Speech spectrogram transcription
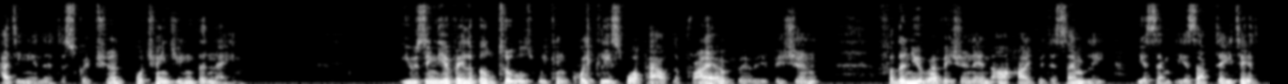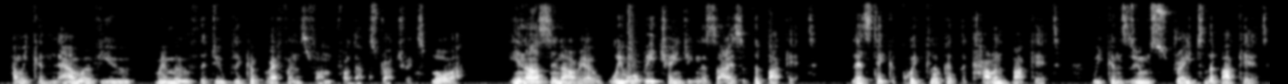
adding in a description or changing the name. Using the available tools, we can quickly swap out the prior revision for the new revision in our hybrid assembly. The assembly is updated and we can now review, remove the duplicate reference from Product Structure Explorer. In our scenario, we will be changing the size of the bucket. Let's take a quick look at the current bucket. We can zoom straight to the bucket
